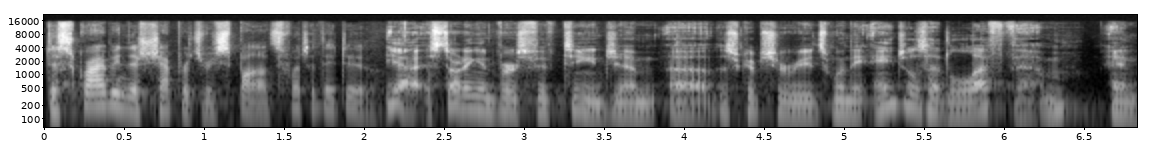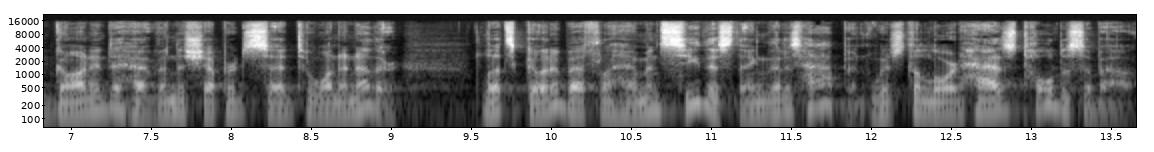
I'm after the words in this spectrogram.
describing the shepherds' response? What did they do? Yeah, starting in verse 15, Jim, uh, the scripture reads When the angels had left them and gone into heaven, the shepherds said to one another, Let's go to Bethlehem and see this thing that has happened, which the Lord has told us about.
